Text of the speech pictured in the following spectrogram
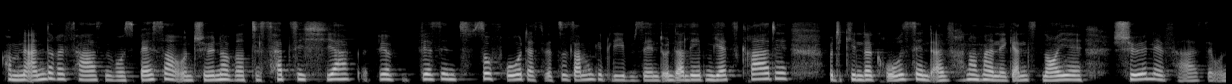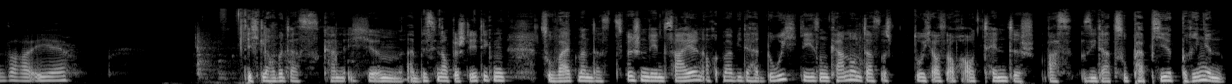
kommen andere Phasen, wo es besser und schöner wird. Das hat sich, ja, wir, wir sind so froh, dass wir zusammengeblieben sind und erleben jetzt gerade, wo die Kinder groß sind, einfach nochmal eine ganz neue, schöne Phase unserer Ehe. Ich glaube, das kann ich ähm, ein bisschen auch bestätigen, soweit man das zwischen den Zeilen auch immer wieder durchlesen kann. Und das ist durchaus auch authentisch, was Sie da zu Papier bringen.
